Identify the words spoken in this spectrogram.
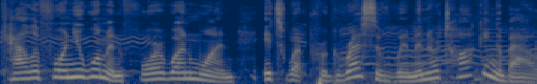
California Woman 411. It's what progressive women are talking about.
